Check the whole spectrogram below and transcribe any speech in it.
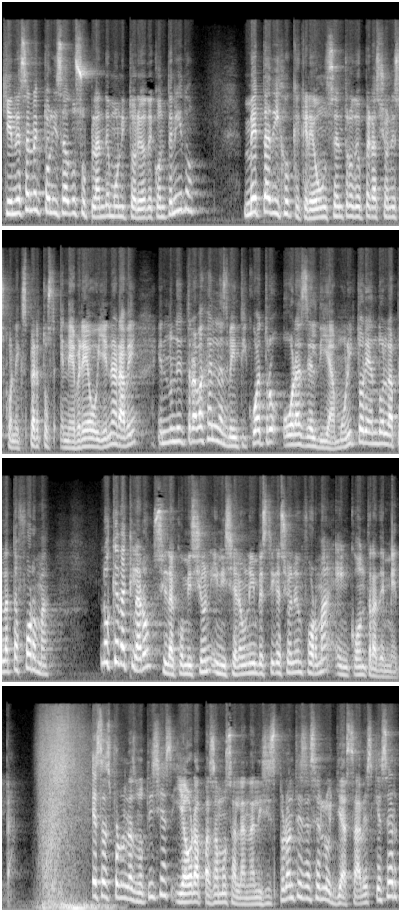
quienes han actualizado su plan de monitoreo de contenido. Meta dijo que creó un centro de operaciones con expertos en hebreo y en árabe, en donde trabajan las 24 horas del día monitoreando la plataforma. No queda claro si la comisión iniciará una investigación en forma en contra de Meta. Estas fueron las noticias y ahora pasamos al análisis, pero antes de hacerlo ya sabes qué hacer.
